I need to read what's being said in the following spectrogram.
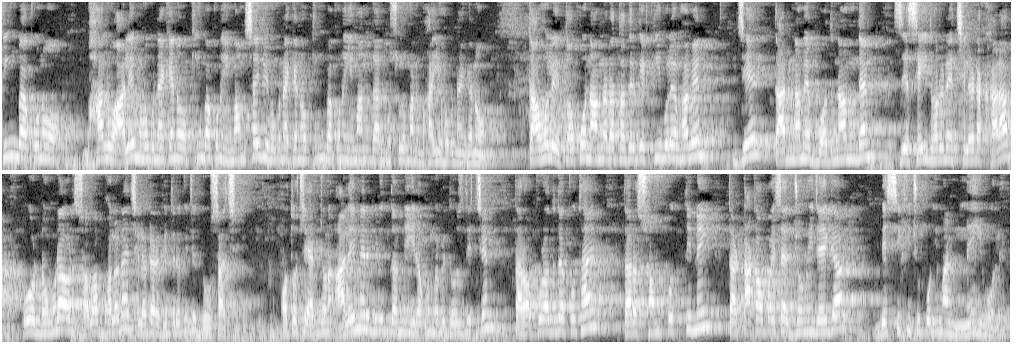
কিংবা কোনো ভালো আলেম হোক না কেন, কিংবা কোনো ইমাম সাহেবই হোক না কেন, কিংবা কোনো ইমানদার মুসলমান ভাই হোক না কেন, তাহলে তখন আপনারা তাদেরকে কি বলে ভাবেন? যে তার নামে বদনাম দেন, যে সেই ধরনের ছেলেটা খারাপ ও নোংরা, ওর স্বভাব ভালো নয়, ছেলেটার ভিতরে কিছু দোষ আছে। অথচ একজন আলেমের বিরুদ্ধে আপনি এরকমভাবে দোষ দিচ্ছেন, তার অপরাধটা কোথায়? তার সম্পত্তি নেই, তার টাকা, পয়সা, জমি, জায়গা, বেশি কিছু পরিমাণ নেই বলে।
